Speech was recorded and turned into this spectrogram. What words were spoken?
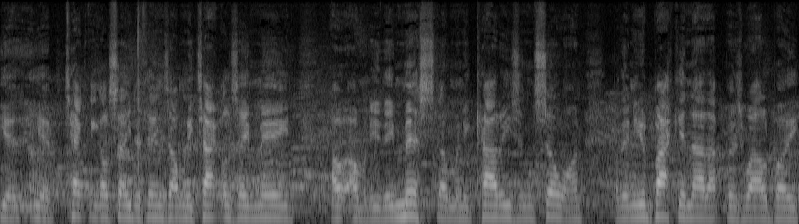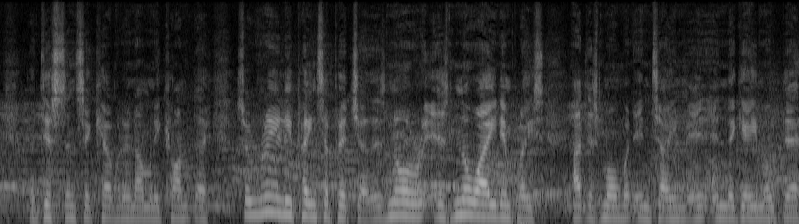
your, your technical side of things, how many tackles they've made, how, how many they missed, how many carries and so on. But then you're backing that up as well by the distance they covered and how many contact. So it really paints a picture. There's no there's no aid in place at this moment in time in, in the game out there.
